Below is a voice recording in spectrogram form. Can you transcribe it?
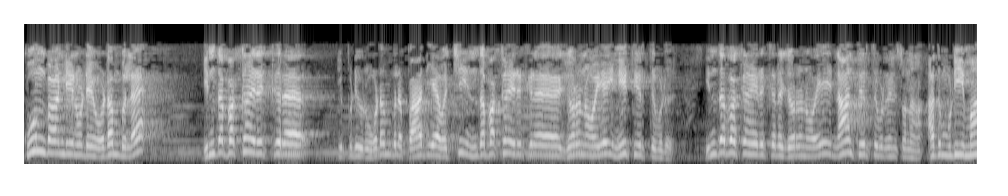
கூன்பாண்டியனுடைய உடம்புல இந்த பக்கம் இருக்கிற இப்படி ஒரு உடம்புல பாதியா வச்சு இந்த பக்கம் இருக்கிற ஜுர நோயை நீ தீர்த்து விடு. இந்த பக்கம் இருக்கிற ஜுர நோயை நான் தீர்த்து விடுறேன்னு சொன்னான். அது முடியுமா?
